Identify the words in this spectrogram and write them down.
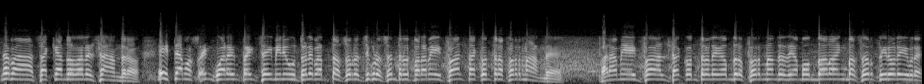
La va sacando de Alessandro. Estamos en 46 minutos. Levanta sobre el círculo central para mí. Falta contra Fernández. Para mí hay falta contra Leandro Fernández de Amondalán. Va a ser tiro libre.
